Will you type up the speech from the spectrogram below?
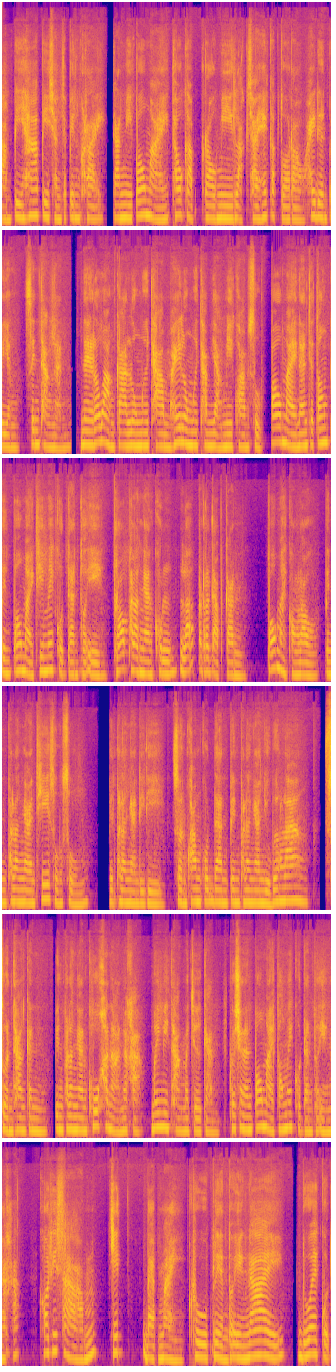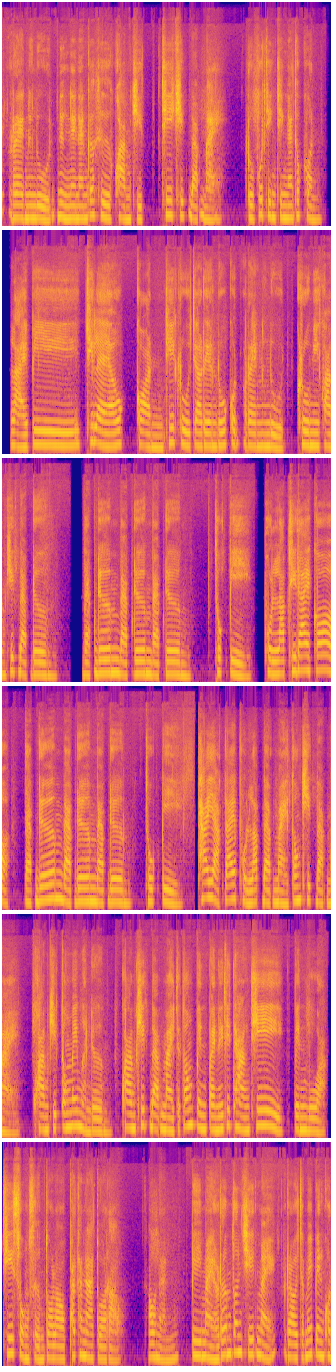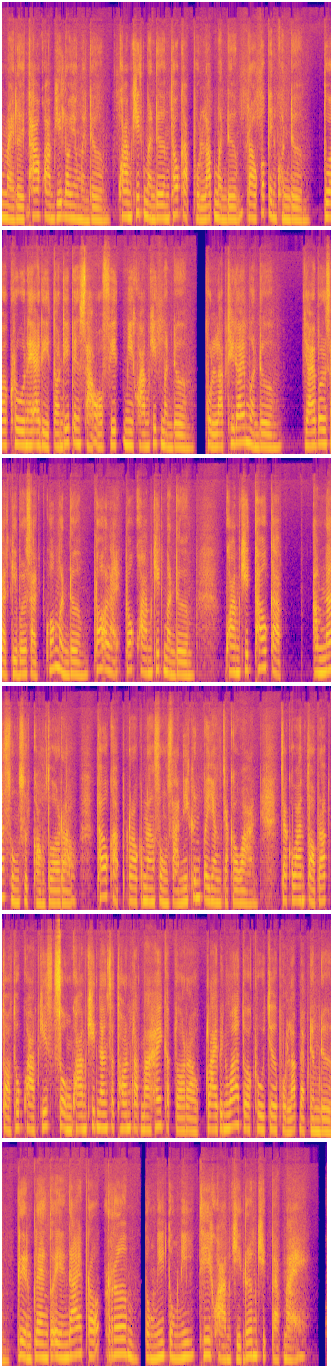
3 ปี 5 ปีฉันจะเป็นใคร การมีเป้าหมายเท่ากับเรามีหลักใช้ให้กับตัวเราให้เดินไปยังเส้นทางนั้น ในระหว่างการลงมือทำให้ลงมือทำอย่างมีความสุข เป้าหมายนั้นจะต้องเป็นเป้าหมายที่ไม่กดดันตัวเอง เพราะพลังงานคนละระดับกัน เป้าหมายของเราเป็นพลังงานที่สูงสูงเป็นพลังงานดีๆ ส่วนความกดดันเป็นพลังงานอยู่เบื้องล่าง ส่วนทางกันเป็นพลังงานคู่ขนานนะคะ ไม่มีทางมาเจอกัน เพราะฉะนั้นเป้าหมายต้องไม่กดดันตัวเองนะคะ ข้อที่ 3 คิด แบบใหม่ ครูเปลี่ยนตัวเองได้ ด้วยกฎแรงดึงดูดหนึ่งในนั้นก็คือความคิดที่คิดแบบใหม่ ครูพูดจริง ๆ นะทุกคน หลายปีที่แล้วก่อนที่ครูจะเรียนรู้กฎแรงดึงดูด ครูมีความคิดแบบเดิม แบบเดิมแบบเดิมแบบเดิม ทุกปี ผลลัพธ์ที่ได้ก็แบบเดิมแบบเดิมแบบเดิม ทุกปี ถ้าอยากได้ผลลัพธ์แบบใหม่ต้องคิดแบบใหม่ ความคิดต้องไม่เหมือนเดิม ความคิดแบบใหม่จะต้องเป็นไปในทิศทางที่เป็นบวกที่ส่งเสริมตัวเราพัฒนาตัวเรา ท่านั้น ปีใหม่เริ่มต้นชีวิตใหม่ เราจะไม่เป็นคนใหม่เลย ถ้าความคิดเรายังเหมือนเดิม ความคิดเหมือนเดิมเท่ากับผลลัพธ์เหมือนเดิม เราก็เป็นคนเดิม ตัวครูในอดีตตอนที่เป็นสาวออฟฟิศมีความคิดเหมือนเดิม ผลลัพธ์ที่ได้เหมือนเดิม ย้ายบริษัทกี่บริษัทก็เหมือนเดิม เพราะอะไร เพราะความคิดเหมือนเดิม ความคิดเท่ากับ อำนาจสูงสุดของตัวเรา เท่ากับเรากำลังส่งสารนี้ขึ้นไปยังจักรวาล จักรวาลตอบรับต่อทุกความคิด ส่งความคิดนั้นสะท้อนกลับมาให้กับตัวเรา กลายเป็นว่าตัวครูเจอผลลัพธ์แบบเดิมๆ เปลี่ยนแปลงตัวเองได้เพราะเริ่มตรงนี้ตรงนี้ที่ความคิดเริ่มคิดแบบใหม่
